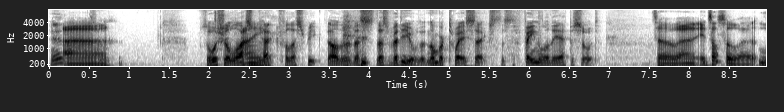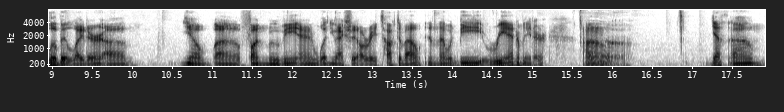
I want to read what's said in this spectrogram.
Yeah. Uh, so. so. what's your last my... pick for this week? No, this this video, the number twenty six. This is the final of the episode. So uh, it's also a little bit lighter, um, you know, uh, fun movie, and one you actually already talked about, and that would be Reanimator. Um, ah. Yeah, um,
